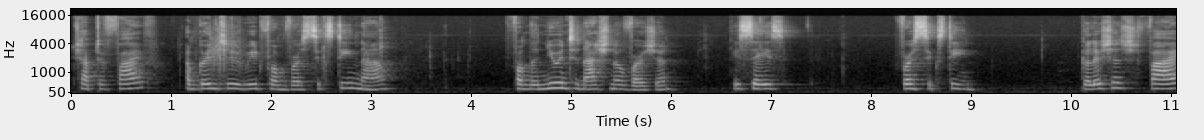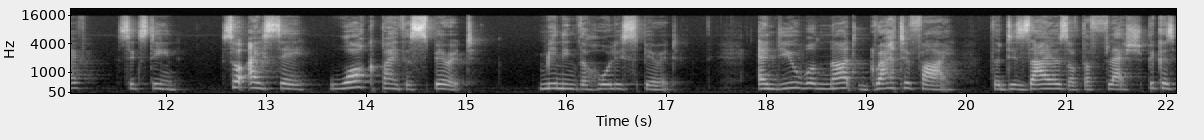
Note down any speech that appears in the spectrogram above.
chapter 5. I'm going to read from verse 16 now, from the New International Version. It says, verse 16, Galatians 5 16. So I say, walk by the Spirit, meaning the Holy Spirit and you will not gratify the desires of the flesh because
